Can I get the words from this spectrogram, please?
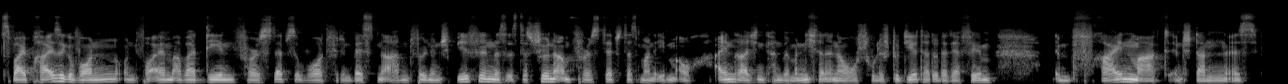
zwei Preise gewonnen und vor allem aber den First Steps Award für den besten abendfüllenden Spielfilm. Das ist das Schöne am First Steps, dass man eben auch einreichen kann, wenn man nicht an einer Hochschule studiert hat oder der Film im freien Markt entstanden ist.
